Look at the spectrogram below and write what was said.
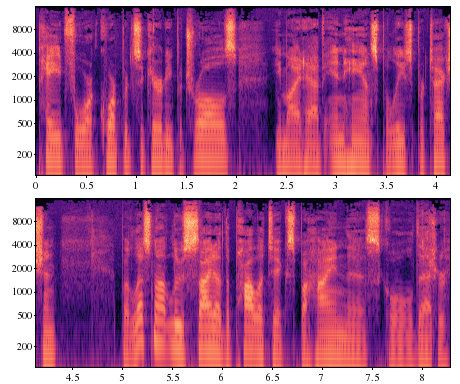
paid for corporate security patrols. You might have enhanced police protection. But let's not lose sight of the politics behind this, Cole, that sure.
